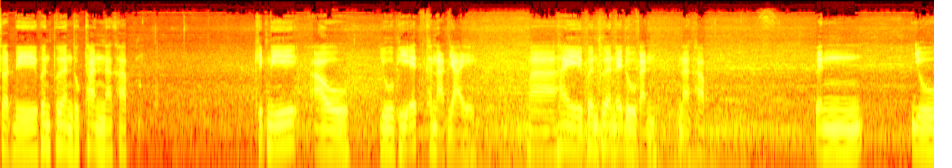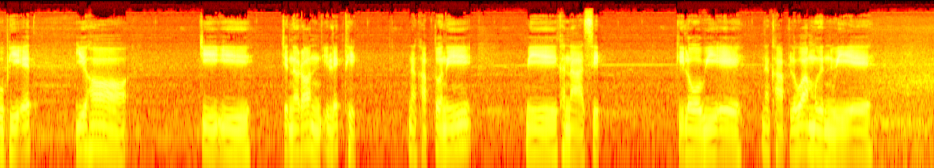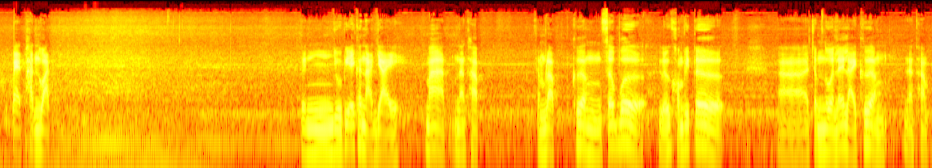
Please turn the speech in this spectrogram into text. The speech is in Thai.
สวัสดีเพื่อนๆทุกท่านนะครับ คลิปนี้เอา UPS ขนาดใหญ่ มาให้เพื่อนๆได้ดูกันนะครับ เป็น UPS ยี่ห้อ GE General Electric นะครับ ตัวนี้มีขนาด 10 กิโล VA นะครับ หรือว่า 10,000 VA 8,000 วัตต์ เป็น UPS ขนาดใหญ่มากนะครับสำหรับเครื่องเซิร์ฟเวอร์หรือคอมพิวเตอร์จำนวนหลาย ๆ เครื่องนะครับ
